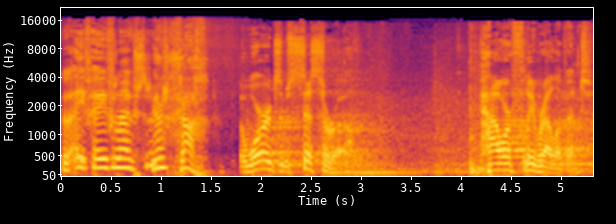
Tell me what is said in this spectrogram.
Even, even luisteren. Ja, graag. The words of Cicero, powerfully relevant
